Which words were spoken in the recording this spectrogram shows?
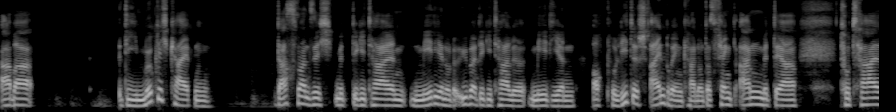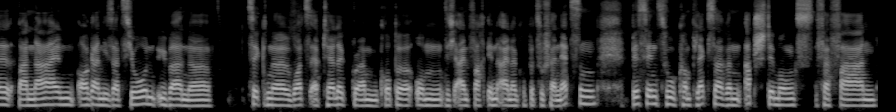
Aber die Möglichkeiten, dass man sich mit digitalen Medien oder über digitale Medien auch politisch einbringen kann. Und das fängt an mit der total banalen Organisation über eine Signal, WhatsApp, Telegram-Gruppe, um sich einfach in einer Gruppe zu vernetzen, bis hin zu komplexeren Abstimmungsverfahren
